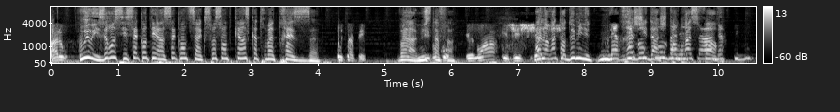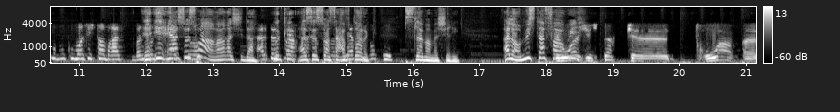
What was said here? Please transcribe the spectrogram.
Allô Oui, oui, 06 51 55 75 93. Tout à fait. Voilà, Mustapha. Et moi, j'ai cherché. Alors attends deux minutes. Merci Rachida, beaucoup, je t'embrasse fort. Merci beaucoup, beaucoup. Moi aussi, je t'embrasse. Bonne Et, et- et à ce soir, hein, Rachida. À ce soir. à ce soir, ça Merci haftorek. beaucoup. Slama, ma chérie. Alors, Et Mustapha, moi, oui. je cherche euh, trois euh,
